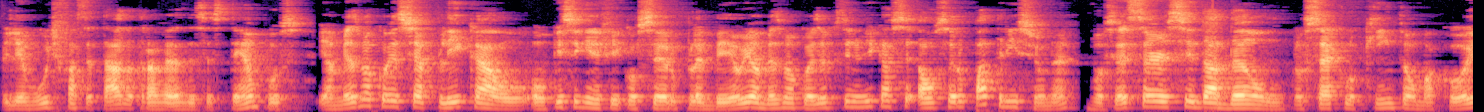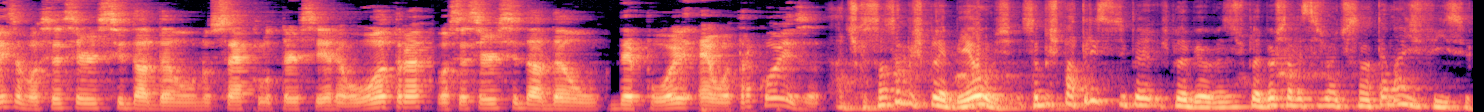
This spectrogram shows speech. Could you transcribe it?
ele é multifacetado através desses tempos, e a mesma coisa se aplica ao, ao que significa o ser o plebeu e a mesma coisa que significa ao ser o patrício, né? Você ser cidadão no século V é uma coisa, você ser cidadão no século III é outra, você ser cidadão depois é outra coisa. A discussão sobre os plebeus, sobre os patrícios os plebeus, mas os plebeus talvez seja uma discussão até mais difícil,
